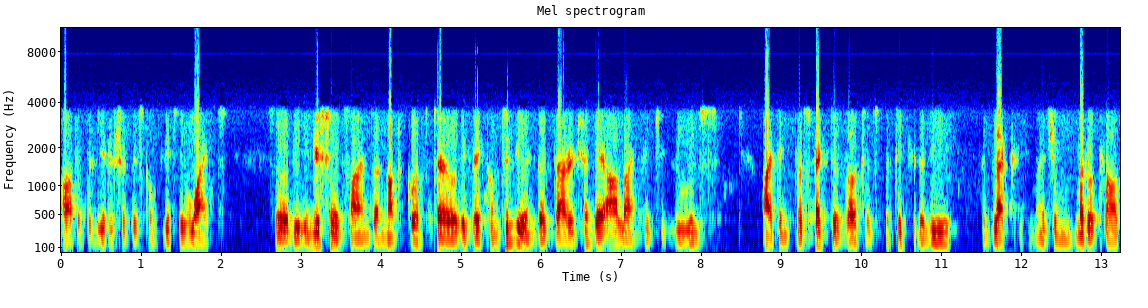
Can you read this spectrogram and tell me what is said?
part of the leadership is completely white. So the initial signs are not good. So if they continue in this direction, they are likely to lose I think prospective voters, particularly the black emerging middle class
